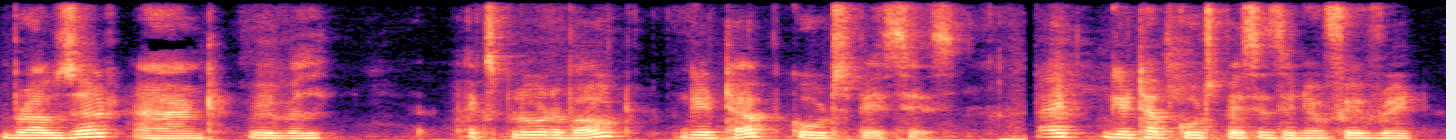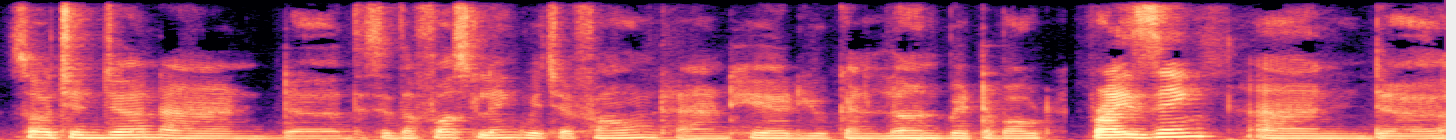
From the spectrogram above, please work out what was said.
browser and we will explore about GitHub Codespaces type github code spaces in your favorite search engine and uh, this is the first link which i found and here you can learn a bit about pricing and uh,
